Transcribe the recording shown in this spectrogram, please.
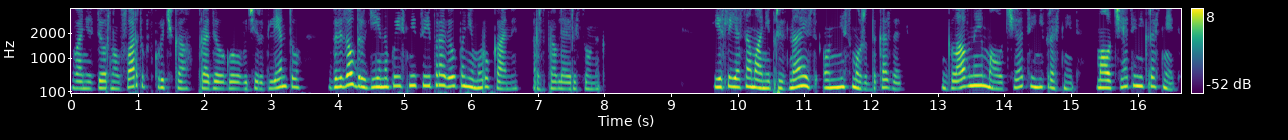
Ваня сдернул фартук с крючка, продел голову через ленту, завязал другие на пояснице и провел по нему руками, расправляя рисунок. Если я сама не признаюсь, он не сможет доказать. Главное – молчать и не краснеть. Молчать и не краснеть.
